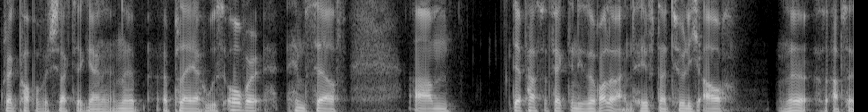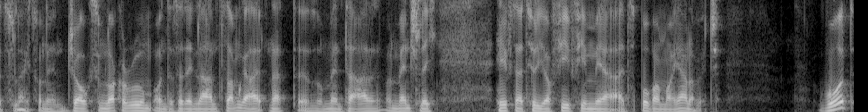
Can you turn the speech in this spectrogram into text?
Greg Popovich sagt ja gerne, ne, a player who's over himself. Ähm, der passt perfekt in diese Rolle rein. Hilft natürlich auch, ne, also abseits vielleicht von den Jokes im Lockerroom und dass er den Laden zusammengehalten hat, so also mental und menschlich, hilft natürlich auch viel, viel mehr als Boban Marjanovic. Wood,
